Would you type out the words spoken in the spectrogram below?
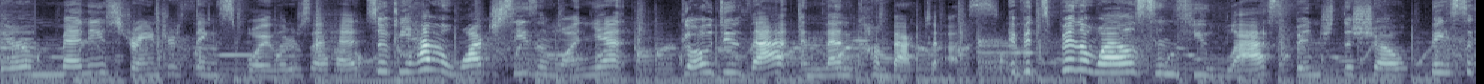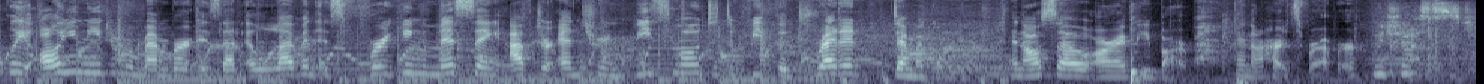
There are many Stranger Things spoilers ahead, so if you haven't watched season 1 yet, go do that and then come back to us. If it's been a while since you last binged the show, basically all you need to remember is that Eleven is freaking missing after entering beast mode to defeat the dreaded Demogorgon. And also RIP Barb, in our hearts forever. We just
